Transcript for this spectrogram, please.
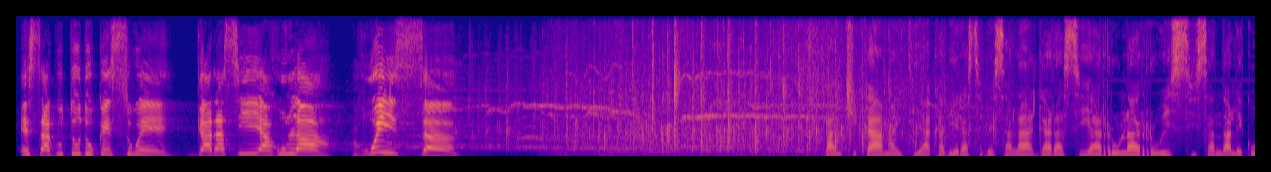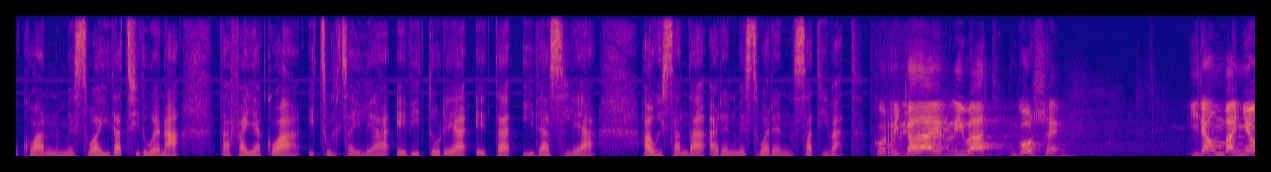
Ezagutu dukezue, garazi ahula, Ruiz! Pantxika maitiak adierazi bezala, garazi arrula ruiz izan da lekukoan mezua idatzi duena. Tafaiakoa, itzultzailea, editorea eta idazlea. Hau izan da haren mezuaren zati bat. Korrika da herri bat, goze. Iraun baino,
